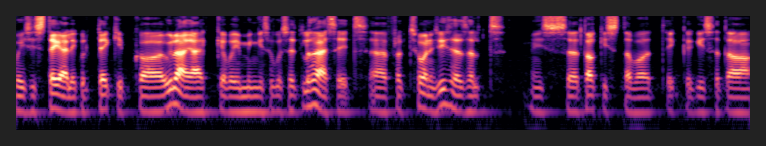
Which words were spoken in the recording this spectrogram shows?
või siis tegelikult tekib ka ülejääke või mingisuguseid lõhesid fraktsioonisiseselt, mis äh, takistavad ikkagi seda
